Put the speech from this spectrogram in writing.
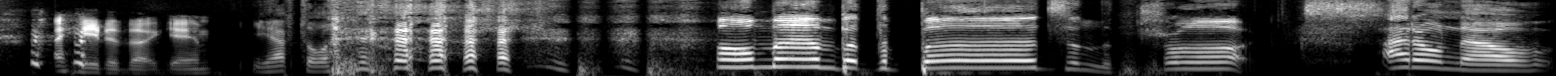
I hated that game. you have to. oh man, but the birds and the trucks. I don't know.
